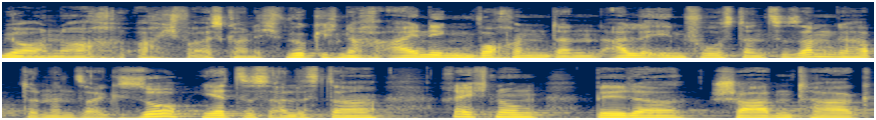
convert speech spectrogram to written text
ja, nach, ach, ich weiß gar nicht, wirklich nach einigen Wochen dann alle Infos dann zusammen gehabt und dann sage ich so, jetzt ist alles da. Rechnung, Bilder, Schadentag,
